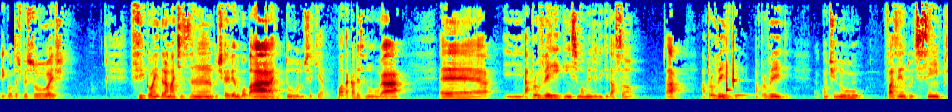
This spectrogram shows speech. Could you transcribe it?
Enquanto as pessoas ficam aí dramatizando, escrevendo bobagem, tudo, não sei o que, bota a cabeça num lugar é, e aproveitem esse momento de liquidação, tá? Aproveitem, aproveitem. Continuo fazendo o de sempre.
